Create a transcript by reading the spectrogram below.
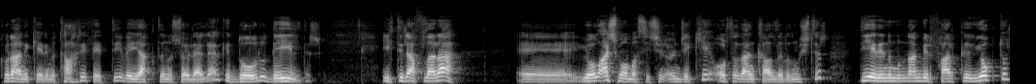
Kur'an-ı Kerim'i tahrif ettiği ve yaktığını söylerler ki doğru değildir. İhtilaflara e, yol açmaması için önceki ortadan kaldırılmıştır. Diğerinin bundan bir farkı yoktur.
